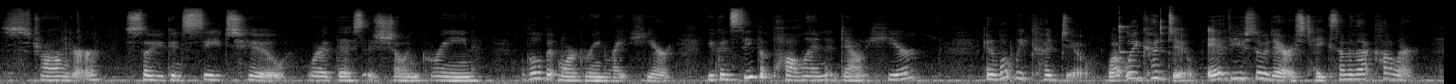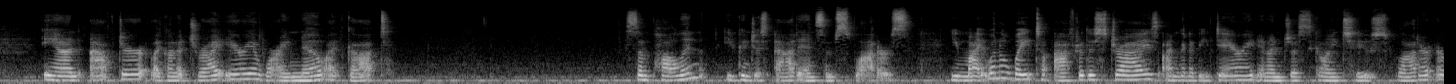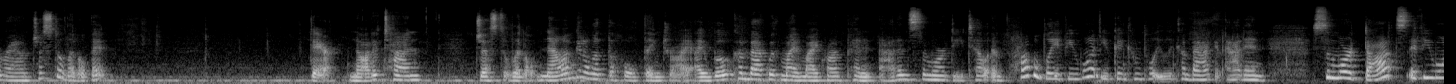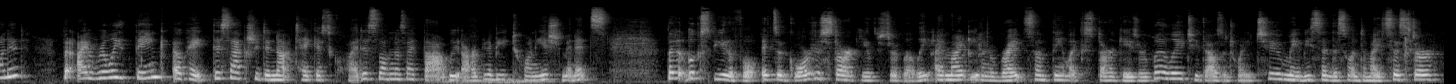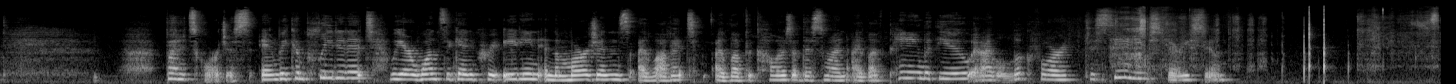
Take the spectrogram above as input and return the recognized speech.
stronger. So you can see too where this is showing green a little bit more green right here. You can see the pollen down here. And what we could do what we could do if you so dare is take some of that color. And after like on a dry area where I know I've got some pollen, you can just add in some splatters. You might want to wait till after this dries. I'm going to be daring and I'm just going to splatter it around just a little bit. There, not a ton, just a little. Now I'm going to let the whole thing dry. I will come back with my micron pen and add in some more detail and probably if you want you can completely come back and add in some more dots if you wanted. But I really think, okay, this actually did not take us quite as long as I thought. We are going to be 20-ish minutes but it looks beautiful. It's a gorgeous Stargazer lily. I might even write something like Stargazer Lily 2022, maybe send this one to my sister. But it's gorgeous. And we completed it. We are once again creating in the margins. I love it. I love the colors of this one. I love painting with you, and I will look forward to seeing you very soon.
